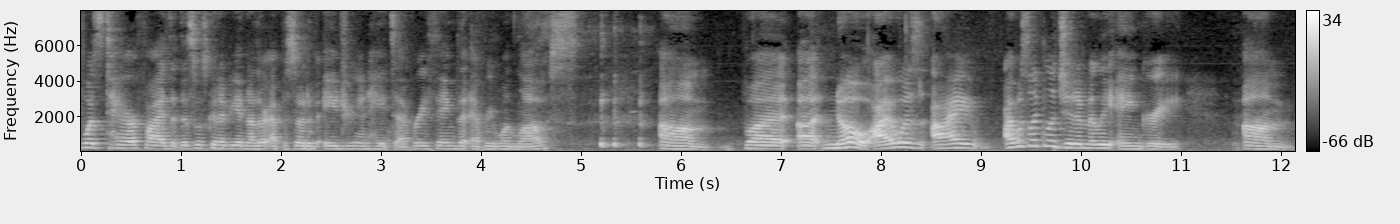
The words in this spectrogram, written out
was terrified that this was going to be another episode of Adrian hates everything that everyone loves. um, but uh, no, I was I I was like legitimately angry um,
